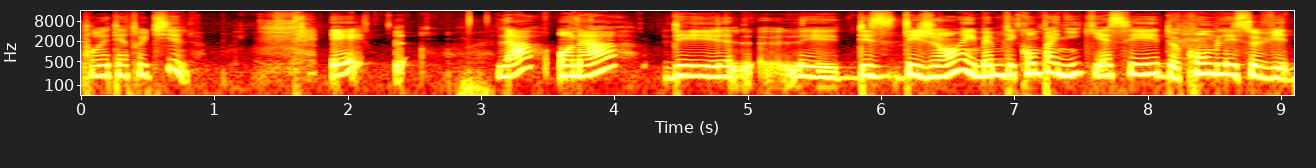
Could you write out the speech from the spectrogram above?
pourrait être utile. Et là, on a des, gens et même des compagnies qui essaient de combler ce vide.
